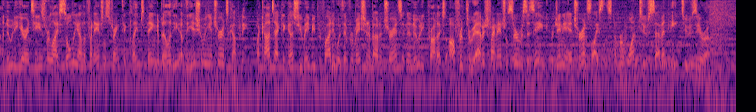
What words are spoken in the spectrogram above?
Annuity guarantees rely solely on the financial strength and claims paying ability of the issuing insurance company. By contacting us, you may be provided with information about insurance and annuity products offered through Abich Financial Services Inc., Virginia Insurance License number 127820 tomorrow.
